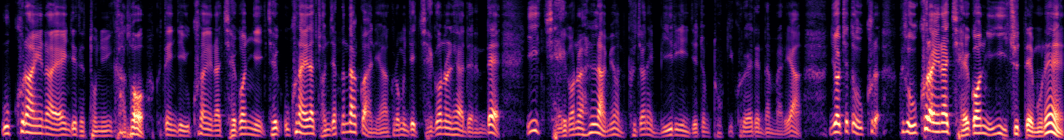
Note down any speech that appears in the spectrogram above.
우크라이나에 이제 대통령이 가서 그때 이제 우크라이나 재건 재, 우크라이나 전쟁 끝날 거 아니야. 그러면 이제 재건을 해야 되는데 이 재건을 하려면 그 전에 미리 이제 좀 도끼 kur어야 된단 말이야. 이제 어쨌든 우크라 그래서 우크라이나 재건 이 이슈 때문에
